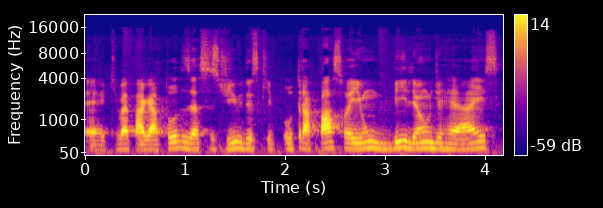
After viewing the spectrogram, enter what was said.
é, que vai pagar todas essas dívidas que ultrapassam aí um bilhão de reais,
